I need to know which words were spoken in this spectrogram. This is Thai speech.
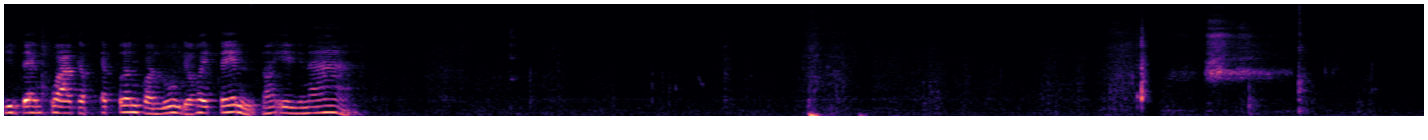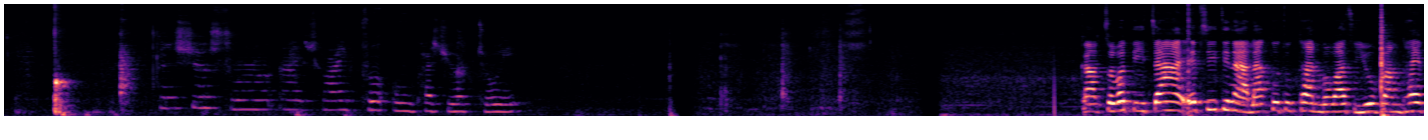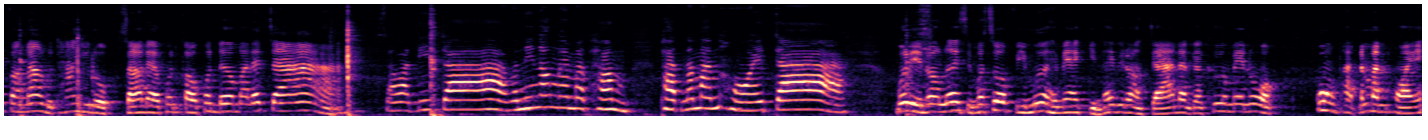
กินแตงกวากับแอปเปิลก่อนลูก เดี๋ยวค่อยเต้น น้องเอลิน่า This is from I try put on pasture tree. กับสวัสดีจ้า FC ที่น่ารักทุกทุกๆท่านบ่ว่าสิอยู่ฟังไทยฟังลาวหรือทางยุโรปสาวแล้วคนเก่าคนเดิมมาแล้วจ้า สวัสดีจ้า วันนี้น้องเนยมาทำผัดน้ำมันหอยจ้า เมื่อนี้น้องเนยสิมาโซ่ฝีมือให้แม่กินให้พี่น้องจ้านั่นก็คือเมนูกุ้งผัดน้ำมันหอย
